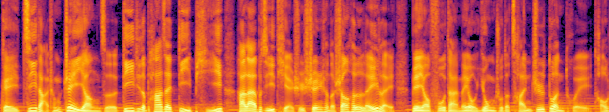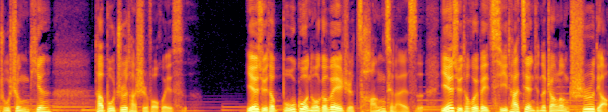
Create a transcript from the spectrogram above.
给击打成这样子，低低的趴在地皮，还来不及舔舐身上的伤痕累累，便要附带没有用处的残肢断腿逃出升天。他不知他是否会死，也许他不过挪个位置藏起来死，也许他会被其他健全的蟑螂吃掉，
